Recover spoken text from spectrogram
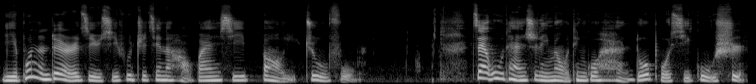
也不能对儿子与媳妇之间的好关系报以祝福。在晤谈室里面，我听过很多婆媳故事，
